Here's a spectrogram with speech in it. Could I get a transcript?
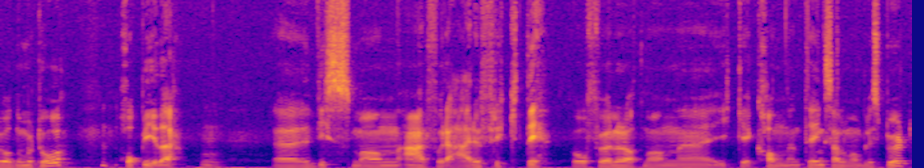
Råd nummer to hopp i det. Mm. Eh, hvis man er for ærefryktig og føler at man eh, ikke kan en ting selv om man blir spurt,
